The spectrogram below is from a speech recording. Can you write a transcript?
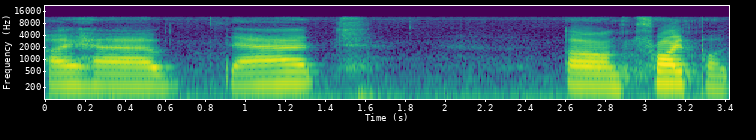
I have that um, tripod.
